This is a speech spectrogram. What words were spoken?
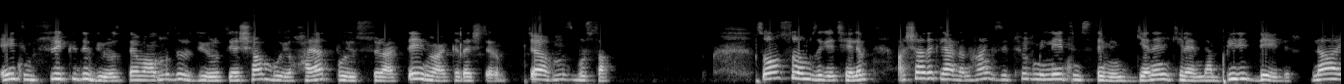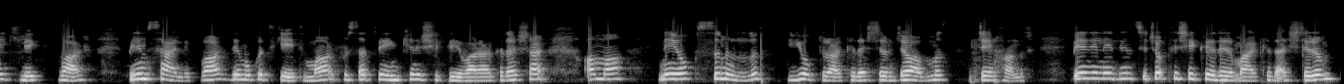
eğitim süreklidir diyoruz, devamlıdır diyoruz, yaşam boyu, hayat boyu sürer değil mi arkadaşlarım? Cevabımız Bursa. Son sorumuza geçelim. Aşağıdakilerden hangisi Türk Milli Eğitim Sistemi'nin genel ilkelerinden biri değildir? Laiklik var, bilimsellik var, demokratik eğitim var, fırsat ve imkan eşitliği var arkadaşlar. Ama ne yok? Sınırlılık yoktur arkadaşlarım. Cevabımız Ceyhan'dır. Beni dinlediğiniz için çok teşekkür ederim arkadaşlarım.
